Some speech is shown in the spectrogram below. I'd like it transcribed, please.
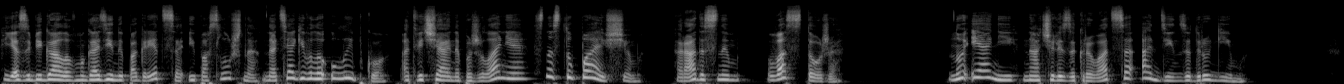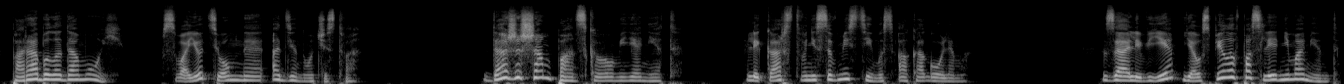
Я забегала в магазины погреться и послушно натягивала улыбку, отвечая на пожелания с наступающим, радостным «Вас тоже». Но и они начали закрываться один за другим. Пора было домой, в свое темное одиночество. Даже шампанского у меня нет. Лекарство несовместимо с алкоголем. За оливье я успела в последний момент,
